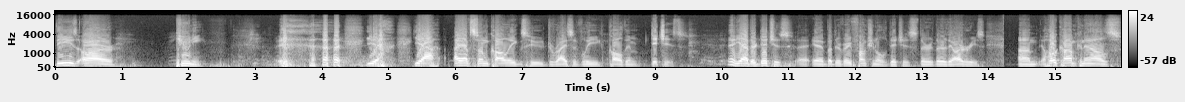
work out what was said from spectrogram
these are puny. Yeah, yeah, I have some colleagues who derisively call them ditches. And yeah, they're ditches, uh, uh, but they're very functional ditches. They're, they're the arteries. Um, Hohokam canals,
